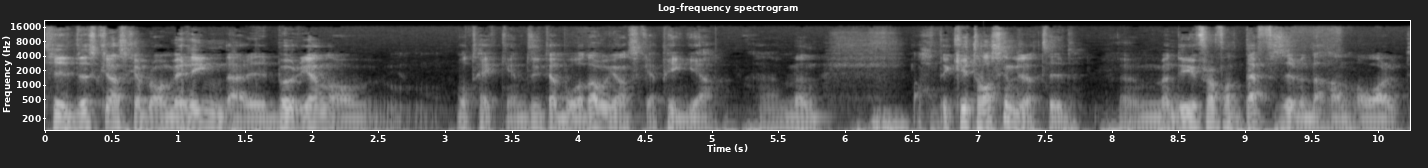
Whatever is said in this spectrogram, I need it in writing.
trivdes ganska bra med Ring där i början av mot Häcken. Jag tyckte att båda var ganska pigga. Men ja, det kan ju ta sin lilla tid. men det är ju framförallt defensiven där han har varit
